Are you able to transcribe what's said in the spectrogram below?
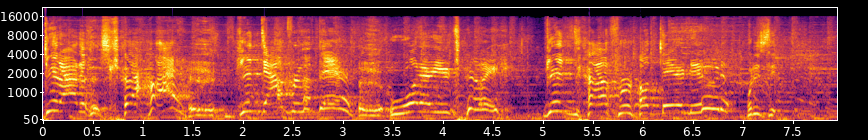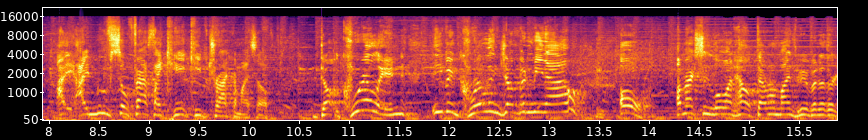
Get out of the sky. Get down from up there. What are you doing? Get down from up there, dude. What is it? I, I move so fast I can't keep track of myself. Don't, Krillin? Even Krillin jumping me now? Oh, I'm actually low on health. That reminds me of another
